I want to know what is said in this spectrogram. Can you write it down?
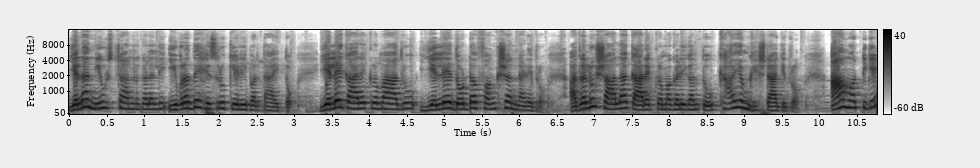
ಎಲ್ಲ ನ್ಯೂಸ್ ಚಾನೆಲ್ಗಳಲ್ಲಿ ಇವರದ್ದೇ ಹೆಸರು ಕೇಳಿ ಬರ್ತಾ ಇತ್ತು. ಎಲ್ಲೇ ಕಾರ್ಯಕ್ರಮ ಆದರೂ ಎಲ್ಲೇ ದೊಡ್ಡ ಫಂಕ್ಷನ್ ನಡೆದ್ರು. ಅದರಲ್ಲೂ ಶಾಲಾ ಕಾರ್ಯಕ್ರಮಗಳಿಗಂತೂ ಖಾಯಂಗೆ ಗೆಸ್ಟ್ ಆಗಿದ್ರು. ಆ ಮಟ್ಟಿಗೆ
